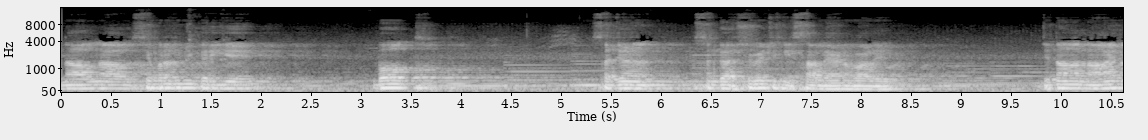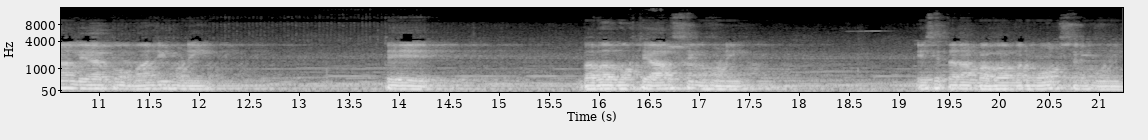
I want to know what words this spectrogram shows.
ਨਾਲ ਨਾਲ ਸਿਮਰਨ ਵੀ ਕਰੀਏ। ਬਹੁਤ ਸਜਣ ਸੰਘਰਸ਼ ਵਿੱਚ ਹਿੱਸਾ ਲੈਣ ਵਾਲੇ ਜਿਨ੍ਹਾਂ ਦਾ ਨਾਂ ਇਹਨਾਂ ਲਿਆ ਭੋਮਾ ਜੀ ਹੋਣੀ, ਤੇ ਬਾਬਾ ਮੁਖਤਿਆਰ ਸਿੰਘ ਹੋਣੀ, ਇਸੇ ਤਰ੍ਹਾਂ ਬਾਬਾ ਮਨਮੋਹਨ ਸਿੰਘ ਹੋਣੀ।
